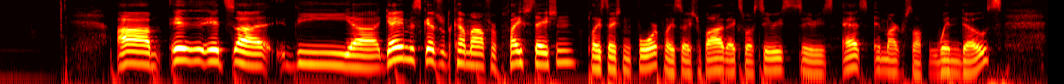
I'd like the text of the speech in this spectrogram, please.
Um, it, it's uh, the uh, game is scheduled to come out for PlayStation, PlayStation 4, PlayStation 5, Xbox Series, Series S, and Microsoft Windows.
